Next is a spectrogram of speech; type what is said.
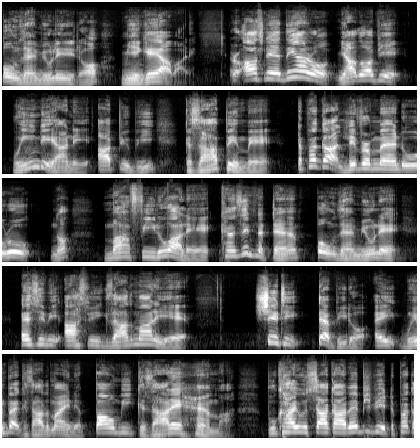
ပုံစံမျိုးလေးတွေတော့မြင်ခဲ့ရပါတယ်။အဲ့တော့ Arsenal အသင်းကတော့များသောအားဖြင့် wing တွေကနေအားပြုပြီးကစားပင်မဲ့တစ်ဖက်က Liverman တို့နော်မာဖီတို့ကလည်းခံစစ်နှစ်တန်းပုံစံမျိုးနဲ့ SCB RCB ကစားသမားတွေရဲ့ရှေ့ထိတက်ပြီးတော့အဲ့ဝင်းဘက်ကစားသမားတွေနဲ့ပေါင်းပြီးကစားတဲ့ဟန်မှာဘူခါယိုစာကာပဲဖြစ်ဖြစ်တစ်ဖက်က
